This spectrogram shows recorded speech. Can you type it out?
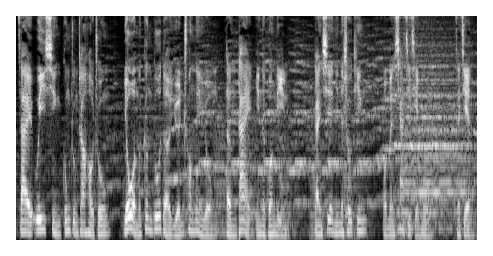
在微信公众账号中有我们更多的原创内容等待您的光临。感谢您的收听，我们下期节目再见。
